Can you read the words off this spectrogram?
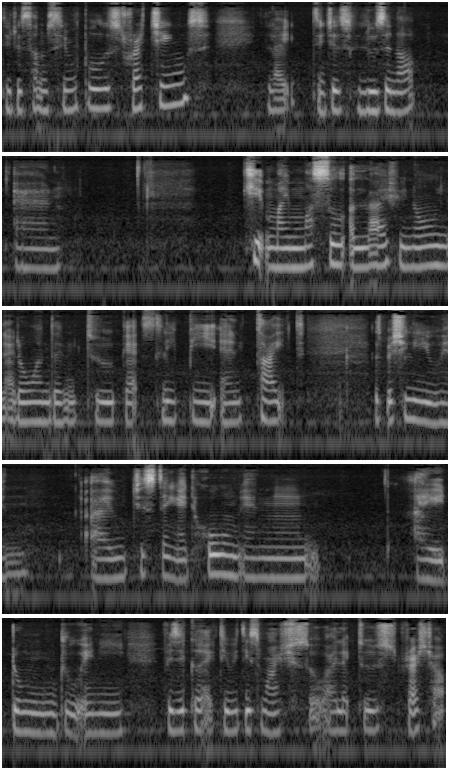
to do some simple stretchings like to just loosen up and keep my muscle alive you know. I don't want them to get sleepy and tight especially when i'm just staying at home and i don't do any physical activities much. So i like to stretch up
